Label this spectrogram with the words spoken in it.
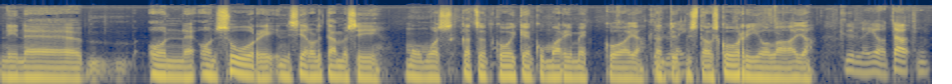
niin on, on suuri, niin siellä oli tämmöisiä muun muassa, katsotko oikein kuin Marimekkoa ja Kyllä. tämän tyyppistä, olisiko Oriolaa ja Kyllä joo, tämä on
